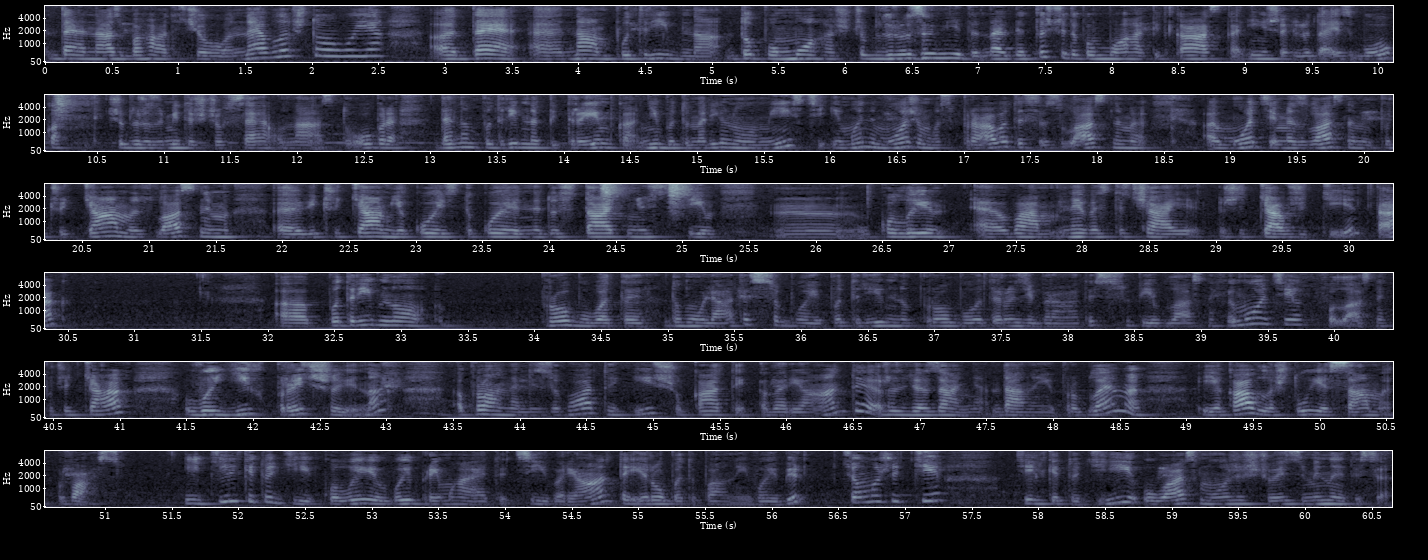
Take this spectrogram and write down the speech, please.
Де нас багато чого не влаштовує, е, де е, нам потрібна допомога, щоб зрозуміти, навіть не то, що допомога, підказка інших людей з боку, щоб зрозуміти, що все у нас добре, де нам потрібна підтримка, нібито на рівному місці, і ми не можемо справитися з власними емоціями, з власними почуттями, з власним е, відчуттям якоїсь такої недостатності коли вам не вистачає життя в житті, так, потрібно пробувати домовлятися з собою, потрібно пробувати розібратись собі в власних емоціях, в власних почуттях, в їх причинах, проаналізувати і шукати варіанти розв'язання даної проблеми, яка влаштує саме вас. І тільки тоді, коли ви приймаєте ці варіанти і робите певний вибір в цьому житті, тільки тоді у вас може щось змінитися.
